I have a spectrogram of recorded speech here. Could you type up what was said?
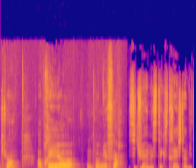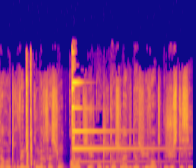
tu vois. Après, euh, on peut mieux faire. Si tu as aimé cet extrait, je t'invite à retrouver notre conversation en entier en cliquant sur la vidéo suivante juste ici.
